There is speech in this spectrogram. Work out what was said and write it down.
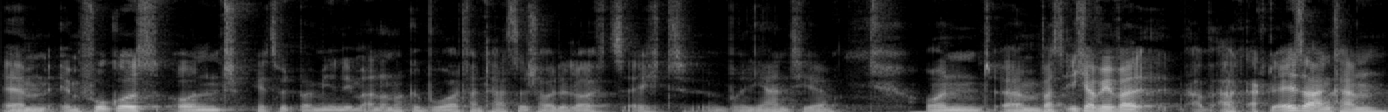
ähm, im Fokus und jetzt wird bei mir nebenan auch noch gebohrt. Fantastisch, heute läuft es echt brillant hier. Und ähm, was ich auf jeden Fall aktuell sagen kann,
